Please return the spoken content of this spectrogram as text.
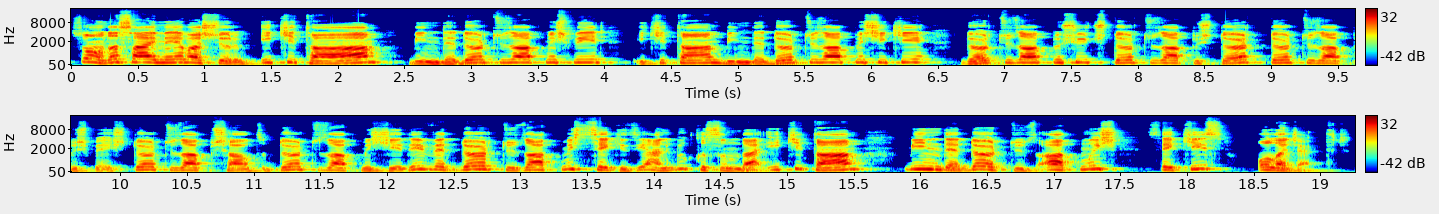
sonra saymaya başlıyorum. 2 tam binde 461, 2 tam binde 462, 463, 464, 465, 466, 467 ve 468. Yani bu kısımda 2 tam binde 468 olacaktır.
